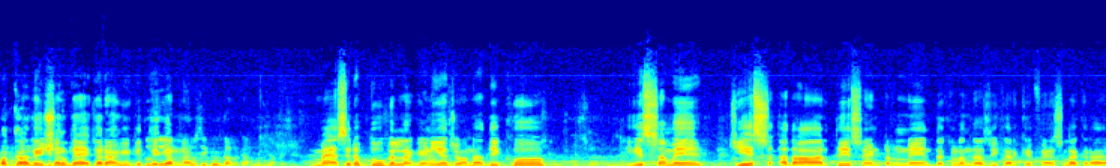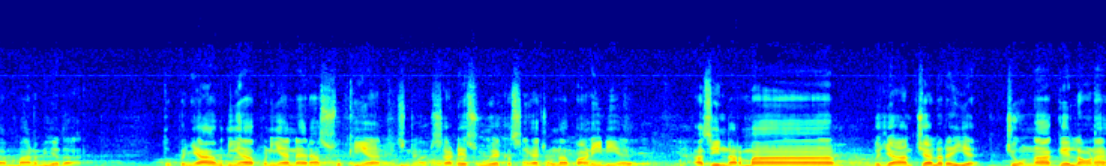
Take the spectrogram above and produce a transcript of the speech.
ਪੱਕਾ ਲੋਕੇਸ਼ਨ। ਤੈਅ ਕਰਾਂਗੇ ਕਿੱਥੇ ਕਰਨਾ। ਤੁਸੀਂ ਕੋਈ ਗੱਲ ਕਰਨੀ ਚਾਹਦੇ ਸੀ? ਮੈਂ ਸਿਰਫ ਦੋ ਗੱਲਾਂ ਕਹਿਣੀਆਂ ਚਾਹੁੰਦਾ। ਦੇਖੋ ਇਸ ਸਮੇਂ ਜਿਸ ਆਧਾਰ ਤੇ ਸੈਂਟਰ ਨੇ ਦਖਲਅੰਦਾਜ਼ੀ ਕਰਕੇ ਫੈਸਲਾ ਕਰਾਇਆ ਮਾਨਵੀ ਆਧਾਰ। ਤੋਂ ਪੰਜਾਬ ਦੀਆਂ ਆਪਣੀਆਂ ਨਹਿਰਾਂ ਸੁੱਕੀਆਂ ਨੇ ਇਸ ਟਾਈਮ ਸਾਡੇ ਸੂਏ ਕਸੀਆਂ ਚ ਉਹਨਾਂ ਪਾਣੀ ਨਹੀਂ ਹੈ। ਅਸੀਂ ਨਰਮਾ ਬਜਾਨ ਚੱਲ ਰਹੀ ਹੈ, ਝੋਨਾ ਅੱਗੇ ਲਾਉਣਾ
